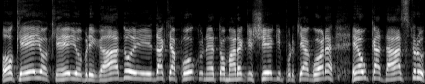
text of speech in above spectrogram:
Ok, ok, obrigado. E daqui a pouco, né? Tomara que chegue, porque agora é o cadastro,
